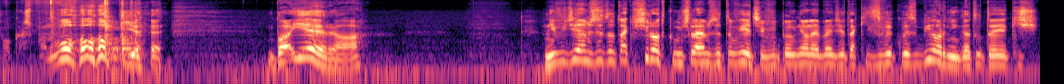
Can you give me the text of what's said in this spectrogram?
pokaż pan. Łopie! Bajera! Nie widziałem, że to tak w środku. Myślałem, że to wiecie, wypełnione będzie taki zwykły zbiornik, a tutaj jakiś.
